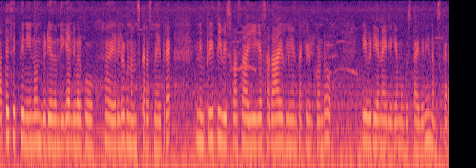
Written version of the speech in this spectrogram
ಮತ್ತೆ ಸಿಗ್ತೀನಿ ಇನ್ನೊಂದು ವಿಡಿಯೋದೊಂದಿಗೆ ಅಲ್ಲಿವರೆಗೂ, ಎಲ್ರಿಗೂ ನಮಸ್ಕಾರ ಸ್ನೇಹಿತರೆ. ನಿಮ್ಮ ಪ್ರೀತಿ, ವಿಶ್ವಾಸ ಹೀಗೆ ಸದಾ ಇರಲಿ ಅಂತ ಕೇಳಿಕೊಂಡು ಈ ವಿಡಿಯೋನ ಇಲ್ಲಿಗೆ ಮುಗಿಸ್ತಾ ಇದ್ದೀನಿ. ನಮಸ್ಕಾರ.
